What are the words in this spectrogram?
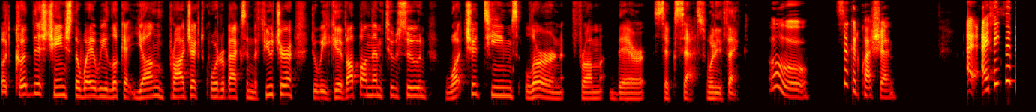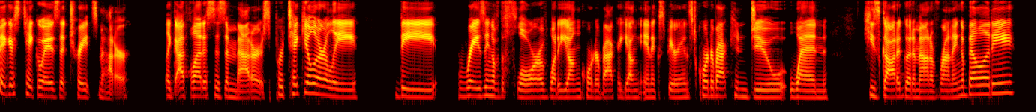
but could this change the way we look at young project quarterbacks in the future? Do we give up on them too soon? What should teams learn from their success? What do you think? Ooh, it's a good question. I, I think the biggest takeaway is that traits matter. Like athleticism matters, particularly the raising of the floor of what a young quarterback, a young inexperienced quarterback can do when he's got a good amount of running ability.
